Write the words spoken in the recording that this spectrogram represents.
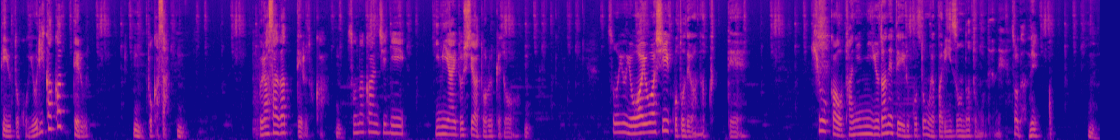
ていうとこう、寄りかかってるうん。とかさ、うん。ぶら下がってるとか、うんそんな感じに意味合いとしては取るけど、うんそういう弱々しいことではなくって、評価を他人に委ねていることもやっぱり依存だと思うんだよね。そうだね。うん。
